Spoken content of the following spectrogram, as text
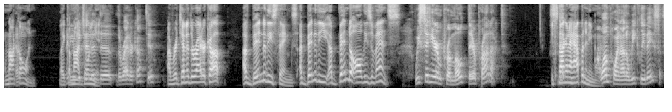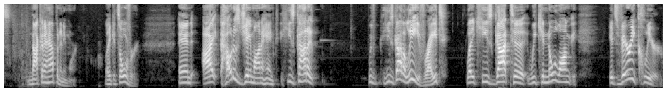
I'm not Yep. going. Like, And I'm not doing it. the, the Ryder Cup too. I've attended the Ryder Cup. I've been to these things. I've been to the I've been to all these events. We sit here and promote their product. It's not going to happen anymore. At one point on a weekly basis. not going to happen anymore. Like it's over. And I, how does Jay Monahan? He's got to, we've, he's got to leave, right? Like he's got to. We can no longer. It's very clear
